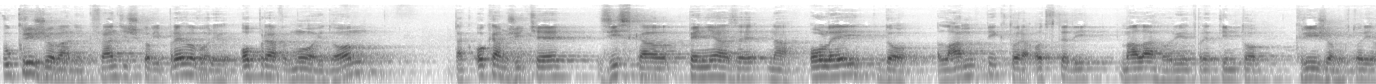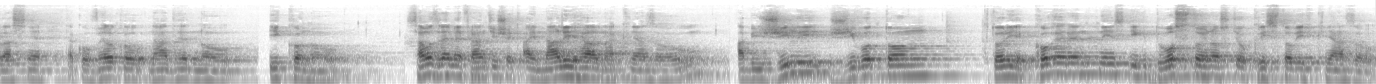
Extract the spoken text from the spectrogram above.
ukrižovaný k Františkovi prehovoril oprav môj dom, tak okamžite získal peniaze na olej do lampy, ktorá odvtedy mala horieť pred týmto krížom, ktorý je vlastne takou veľkou nádhernou ikonou. Samozrejme, František aj naliehal na kňazov, aby žili životom, ktorý je koherentný s ich dôstojnosťou Kristových kňazov.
